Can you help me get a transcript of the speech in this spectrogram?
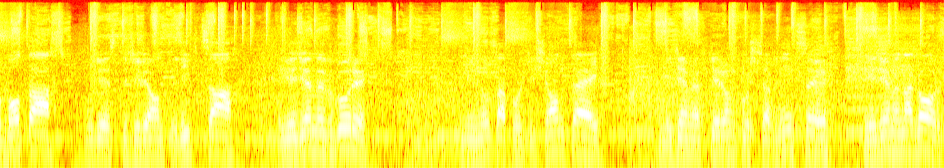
Sobota, 29 lipca. Jedziemy w góry. Minuta po 10. Jedziemy w kierunku Szczawnicy. Jedziemy na Gorc.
